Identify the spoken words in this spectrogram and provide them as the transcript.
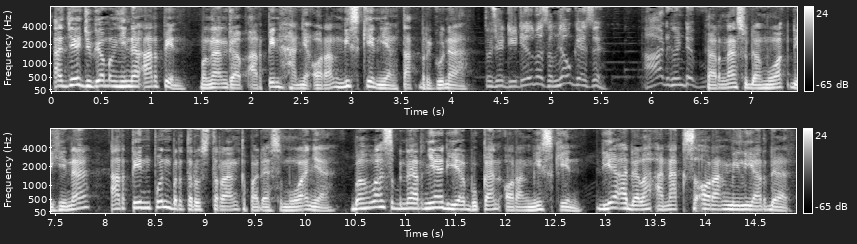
Ajay juga menghina Arpin, menganggap Arpin hanya orang miskin yang tak berguna. Karena sudah muak dihina, Artin pun berterus terang kepada semuanya bahwa sebenarnya dia bukan orang miskin. Dia adalah anak seorang miliarder.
